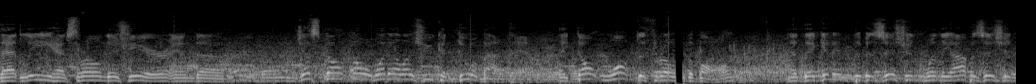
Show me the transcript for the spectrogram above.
that Lee has thrown this year, and uh, just don't know what LSU can do about that. They don't want to throw the ball, and they get into position when the opposition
